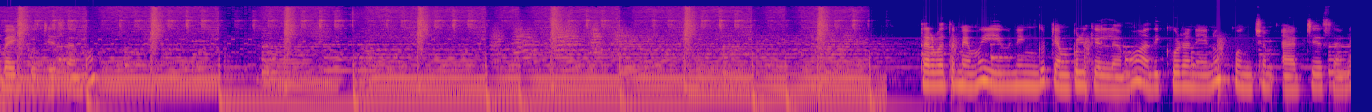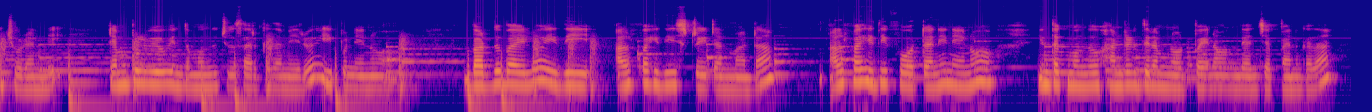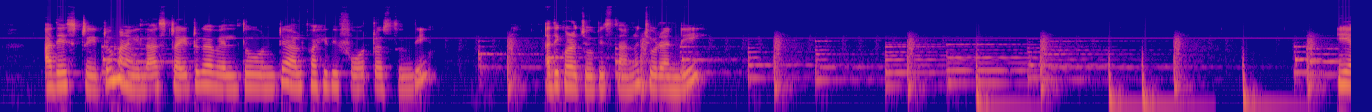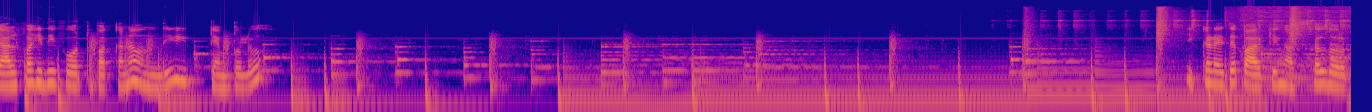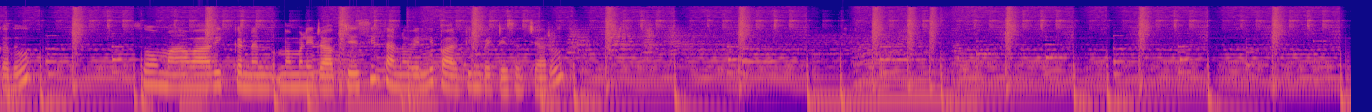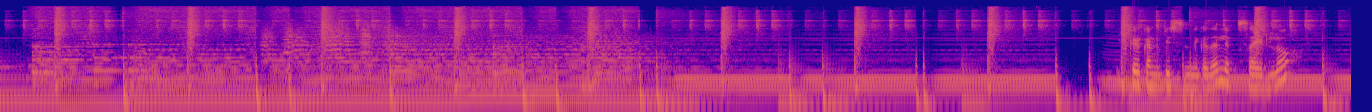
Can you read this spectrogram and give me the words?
బయటకు వచ్చేసాము. తర్వాత మేము ఈవినింగ్ టెంపుల్కి వెళ్ళాము. అది కూడా నేను కొంచెం యాడ్ చేశాను. చూడండి. టెంపుల్ వ్యూ ఇంతకుముందు చూసారు కదా మీరు? ఇప్పుడు నేను బర్దుబాయ్లో ఇది అల్ఫహిది స్ట్రీట్ అనమాట అల్ఫహిది ఫోర్ట్ అని నేను ఇంతకుముందు హండ్రెడ్ దిరం నోట్ పైన ఉంది అని చెప్పాను కదా. అదే స్ట్రీట్ మనం ఇలా స్ట్రైట్గా వెళ్తూ ఉంటే అల్ఫహిది ఫోర్ట్ వస్తుంది. అది కూడా చూపిస్తాను చూడండి. ఈ అల్ఫహిది ఫోర్ట్ పక్కన ఉంది టెంపుల్. ఇక్కడైతే పార్కింగ్ అస్సలు దొరకదు. సో మా వారు ఇక్కడ నన్ను మమ్మల్ని డ్రాప్ చేసి తను వెళ్ళి పార్కింగ్ పెట్టేసి వచ్చారు. ఇక్కడ కనిపిస్తుంది కదా లెఫ్ట్ సైడ్లో.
